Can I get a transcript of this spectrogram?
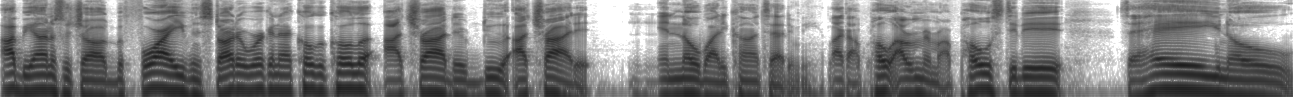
I'll be honest with y'all. Before I even started working at Coca Cola, I tried to do. I tried it, mm-hmm. and nobody contacted me. Like I po- I remember I posted it, said, "Hey, you know,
